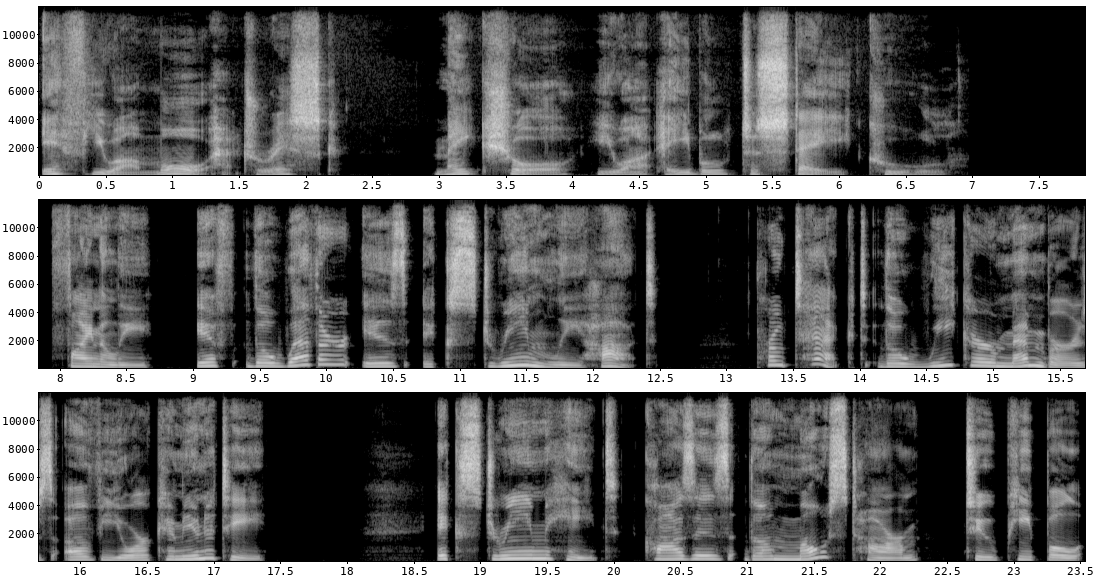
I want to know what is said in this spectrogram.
If you are more at risk, make sure you are able to stay cool. Finally, if the weather is extremely hot, protect the weaker members of your community. Extreme heat causes the most harm to people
